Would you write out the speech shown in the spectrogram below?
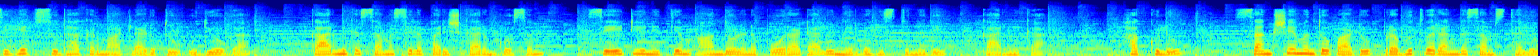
సిహెచ్ సుధాకర్ మాట్లాడుతూ ఉద్యోగ కార్మిక సమస్యల పరిష్కారం కోసం సేటియు నిత్యం ఆందోళన పోరాటాలు నిర్వహిస్తున్నది కార్మిక హక్కులు. సంక్షేమంతో పాటు ప్రభుత్వ రంగ సంస్థలు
